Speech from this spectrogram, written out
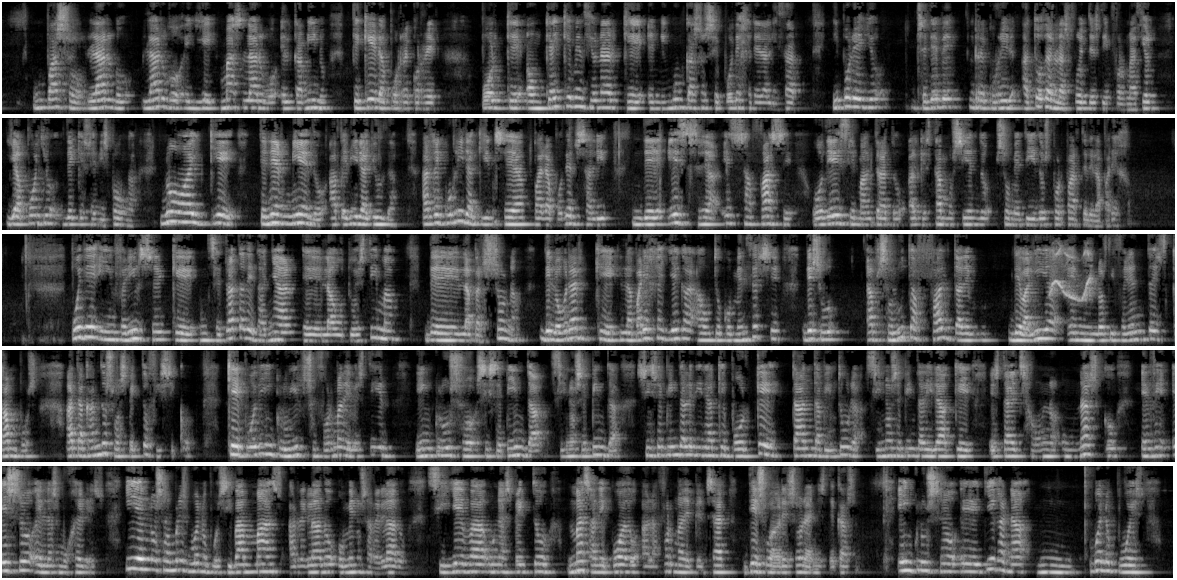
un paso largo, largo y más largo el camino que queda por recorrer, porque aunque hay que mencionar que en ningún caso se puede generalizar, y por ello se debe recurrir a todas las fuentes de información y apoyo de que se disponga. No hay que tener miedo a pedir ayuda, a recurrir a quien sea para poder salir de esa, esa fase o de ese maltrato al que estamos siendo sometidos por parte de la pareja puede inferirse que se trata de dañar eh, la autoestima de la persona, de lograr que la pareja llegue a autoconvencerse de su absoluta falta de, de valía en los diferentes campos, atacando su aspecto físico, que puede incluir su forma de vestir, incluso si se pinta, si no se pinta, si se pinta le dirá que por qué tanta pintura, si no se pinta dirá que está hecha un, asco, en fin, eso en las mujeres. Y en los hombres, bueno, pues si va más arreglado o menos arreglado, si lleva un aspecto más adecuado a la forma de pensar de su agresora en este caso. e incluso eh, llegan a, mm, bueno, pues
